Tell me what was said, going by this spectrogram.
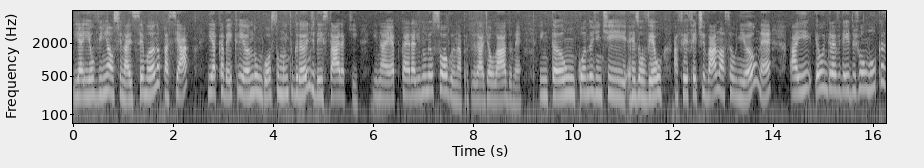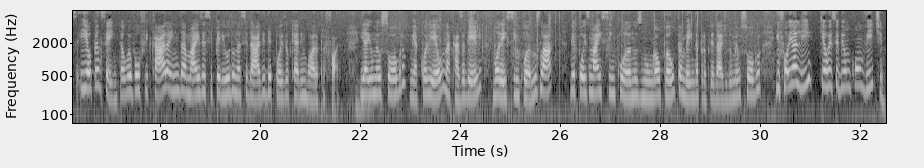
E aí eu vinha aos finais de semana passear e acabei criando um gosto muito grande de estar aqui. E na época era ali no meu sogro, na propriedade ao lado, né? Então, quando a gente resolveu efetivar a nossa união, né? Aí eu engravidei do João Lucas e eu pensei, então eu vou ficar ainda mais esse período na cidade e depois eu quero ir embora para fora. E aí o meu sogro me acolheu na casa dele, morei cinco anos lá depois mais cinco anos num galpão também da propriedade do meu sogro e foi ali que eu recebi um convite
